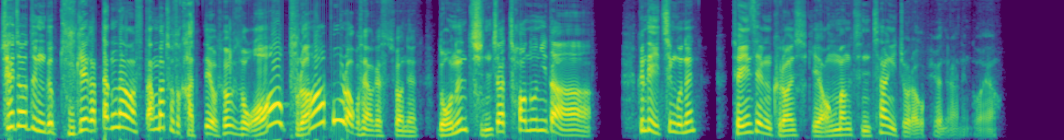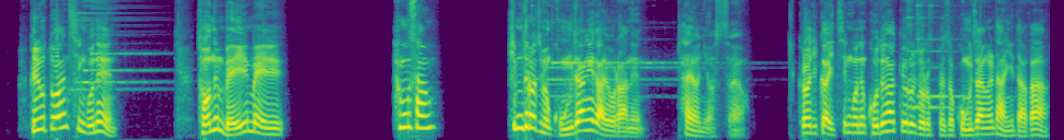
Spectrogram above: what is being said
최저 등급 두 개가 딱 나와서 딱 맞춰서 갔대요. 그래서 와 브라보라고 생각했어요. 저는 너는 진짜 천운이다. 근데 이 친구는 제 인생은 그런 식이에요. 엉망진창이죠라고 표현을 하는 거예요. 그리고 또 한 친구는 저는 매일매일 항상 힘들어지면 공장에 가요라는 사연이었어요. 그러니까 이 친구는 고등학교를 졸업해서 공장을 다니다가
